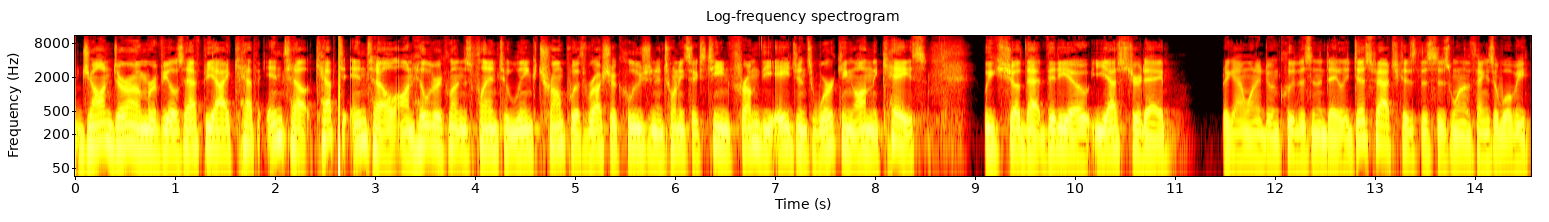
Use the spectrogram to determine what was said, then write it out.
John Durham reveals FBI kept intel, kept intel on Hillary Clinton's plan to link Trump with Russia collusion in 2016 from the agents working on the case. We showed that video yesterday. But again, I wanted to include this in the Daily Dispatch because this is one of the things that we'll be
